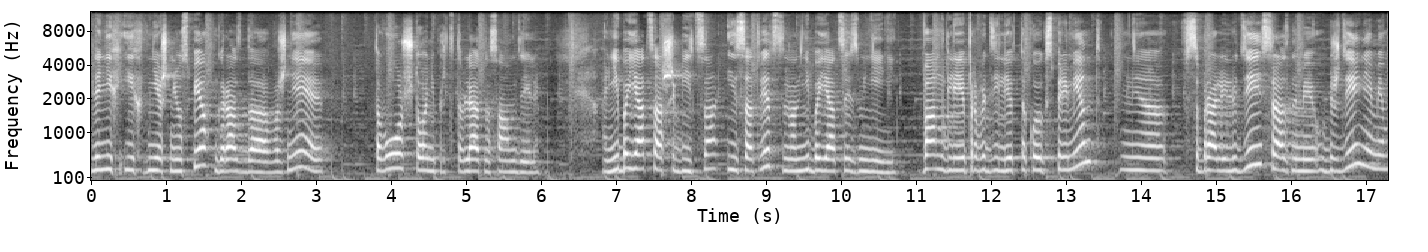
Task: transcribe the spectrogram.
Для них их внешний успех гораздо важнее того, что они представляют на самом деле. Они боятся ошибиться и, соответственно, они боятся изменений. В Англии проводили такой эксперимент, собрали людей с разными убеждениями,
